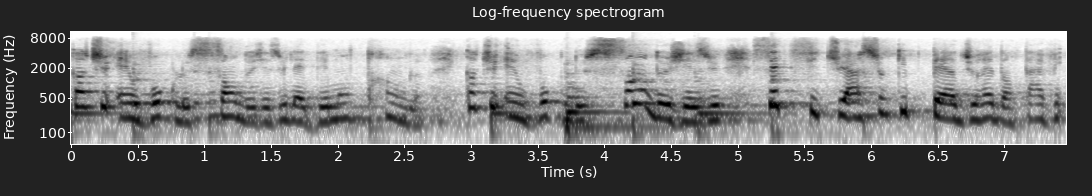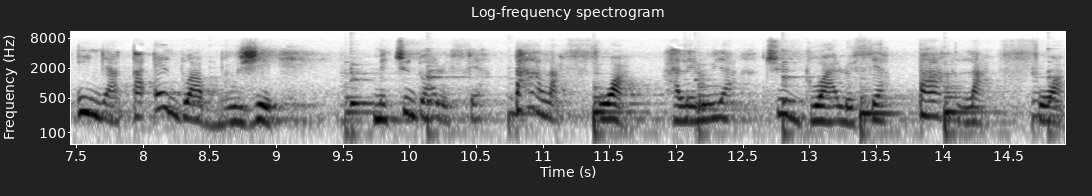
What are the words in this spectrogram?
Quand tu invoques le sang de Jésus, les démons tremblent. Quand tu invoques le sang de Jésus, cette situation qui perdurait dans ta vie, il n'y a pas, elle doit bouger. Mais tu dois le faire par la foi. Alléluia. Tu dois le faire par la foi.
